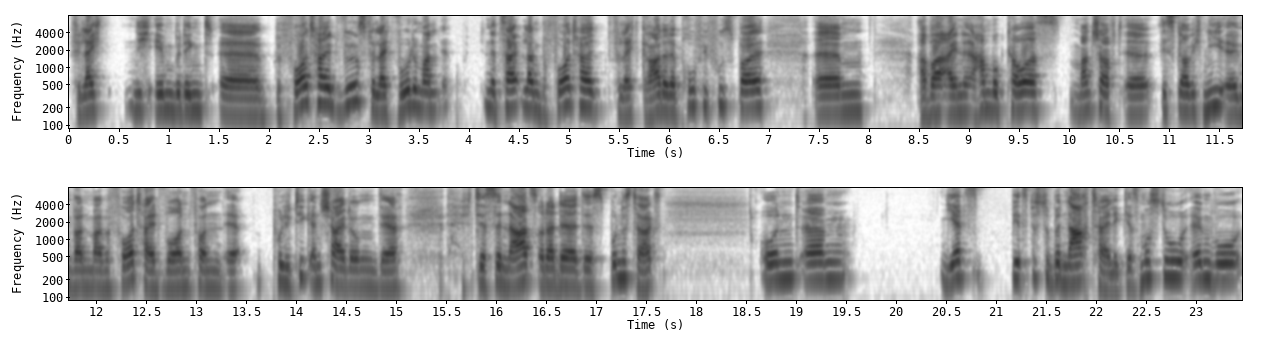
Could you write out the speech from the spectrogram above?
vielleicht nicht unbedingt äh, bevorteilt wirst. Vielleicht wurde man eine Zeit lang bevorteilt, vielleicht gerade der Profifußball. Ähm, aber eine Hamburg Towers Mannschaft äh, ist, glaube ich, nie irgendwann mal bevorteilt worden von äh, Politikentscheidungen der, des Senats oder der, des Bundestags. Und ähm, jetzt, jetzt bist du benachteiligt. Jetzt musst du irgendwo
